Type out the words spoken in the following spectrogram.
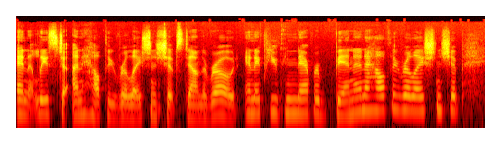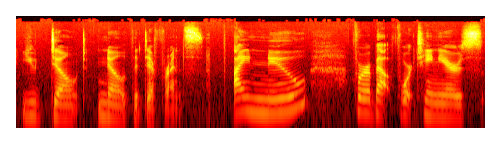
and it leads to unhealthy relationships down the road. And if you've never been in a healthy relationship, you don't know the difference. I knew for about 14 years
